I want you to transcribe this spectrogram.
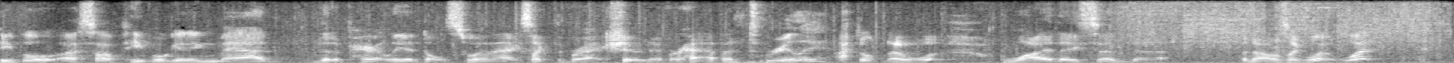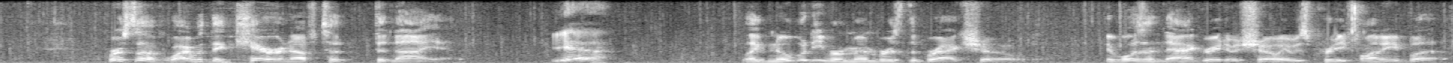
People. I saw people getting mad that apparently Adult Swim acts like the Brak Show never happened. Really? I don't know what why they said that, and I was like, what what? First off, why would they care enough to deny it? Yeah, Like nobody remembers the Brak show. It wasn't that great of a show. It was pretty funny, but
